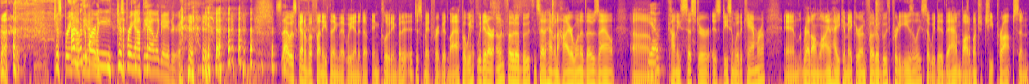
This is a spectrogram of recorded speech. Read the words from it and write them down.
just bring On out the, the party." allig- just bring out the alligator. so that was kind of a funny thing that we ended up including, but it, it just made for a good laugh. But we we did our own photo booth instead of having to hire one of those out. Um, Yep. Connie's sister is decent with a camera and read online how you can make your own photo booth pretty easily. So we did that and bought a bunch of cheap props, and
